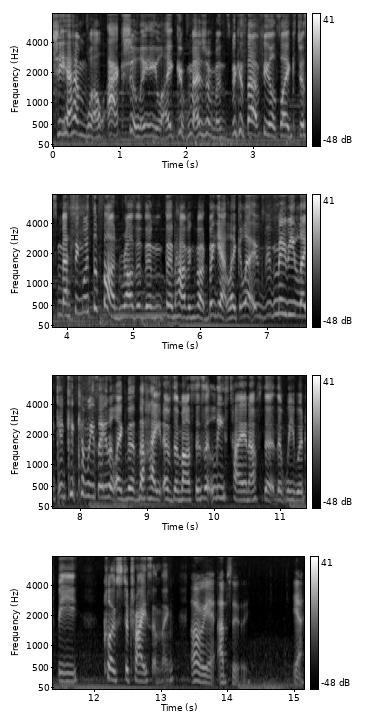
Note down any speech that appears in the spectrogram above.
GM well actually like measurements because that feels like just messing with the fun rather than than having fun. But yeah like, like maybe like can we say that like the, the height of the mast is at least high enough that, that we would be close to try something? Oh yeah, absolutely. Yeah,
